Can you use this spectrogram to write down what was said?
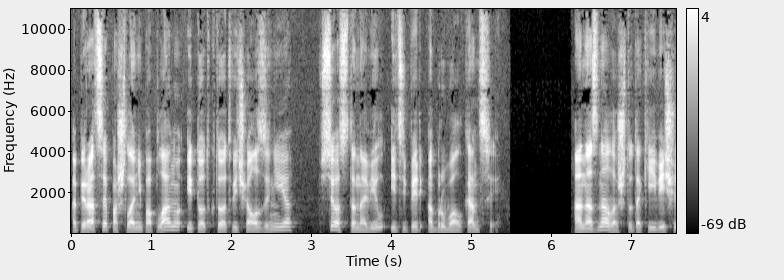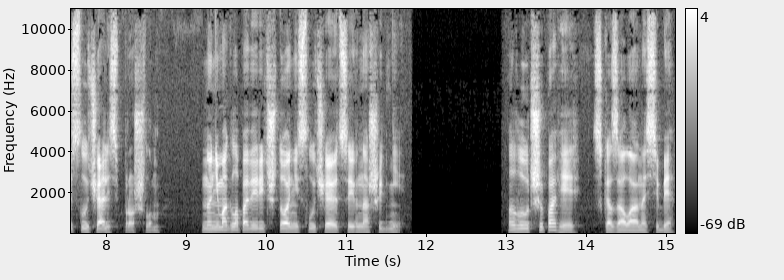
Операция пошла не по плану, и тот, кто отвечал за нее, все остановил и теперь обрубал концы. Она знала, что такие вещи случались в прошлом, но не могла поверить, что они случаются и в наши дни. «Лучше поверь», — сказала она себе.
